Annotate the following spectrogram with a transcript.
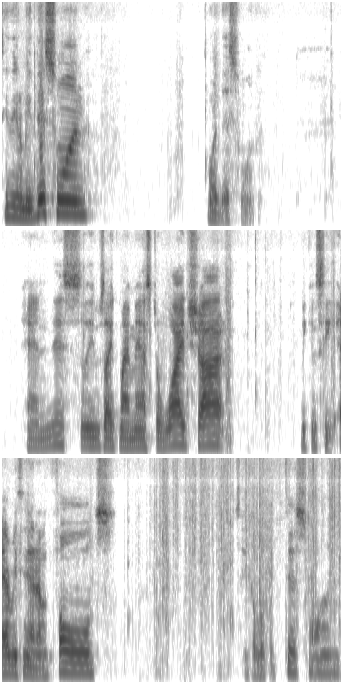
it's either going to be this one or this one. And this seems like my master wide shot. We can see everything that unfolds. Let's take a look at this one.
